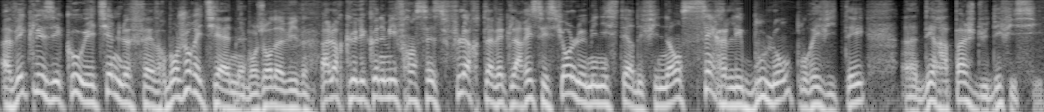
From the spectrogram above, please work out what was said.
avec les échos et Étienne Lefebvre. Bonjour Étienne. Bonjour David. Alors que l'économie française flirte avec la récession, le ministère des Finances serre les boulons pour éviter un dérapage du déficit.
